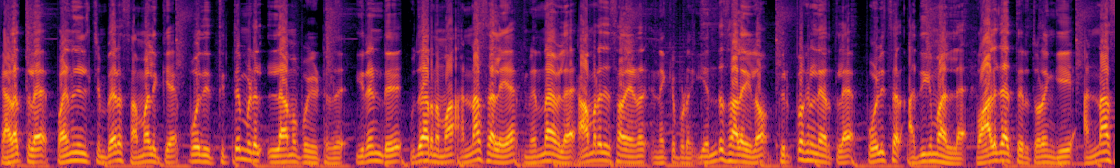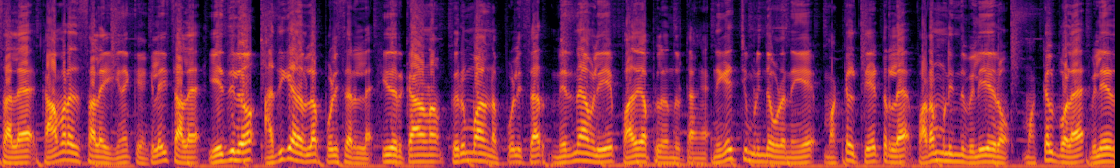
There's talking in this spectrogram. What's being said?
களத்துல பதினஞ்சு லட்சம் பேரை சமாளிக்க போதிய திட்டமிடல் இல்லாம போயிட்டது இரண்டு உதாரணமா அண்ணா சாலைய மெர்னாவில காமராஜர் சாலையுடன் இணைக்கப்படும். எந்த சாலையிலும் பிற்பகல் நேரத்துல போலீசார் அதிகமா இல்ல. வாலஜா தெரு தொடங்கி அண்ணா சாலை காமராஜர் சாலை இணைக்க கிளை சாலை எதிலும் அதிக அளவுல போலீசார் இல்ல. இதற்கு காரணம் பெரும்பாலான போலீசார் மெரினாவிலேயே பாதுகாப்புல இருந்துட்டாங்க. நிகழ்ச்சி முடிந்த உடனேயே மக்கள் தியேட்டர்ல படம் முடிந்து வெளியேறும். மக்கள் போல வெளியேற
